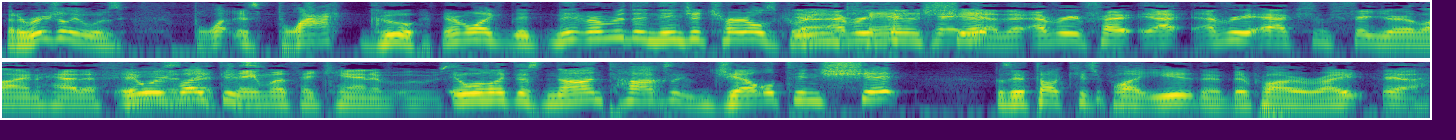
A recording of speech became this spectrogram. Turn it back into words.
But originally it was bl- this black goo. Remember like the, remember the Ninja Turtles green yeah, everything. can of ca- shit? Yeah, the, every fa- every action figure line had a figure was like that this- came with a can of ooze. it was like this non-toxic gelatin shit because they thought kids would probably eat it and they're probably right. yeah,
